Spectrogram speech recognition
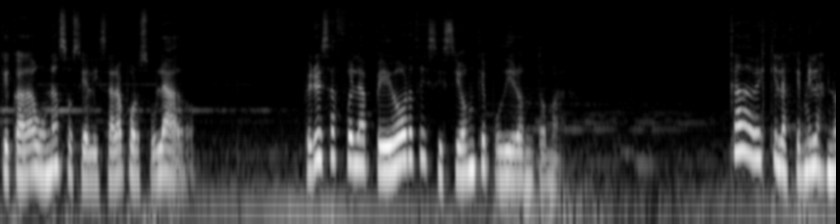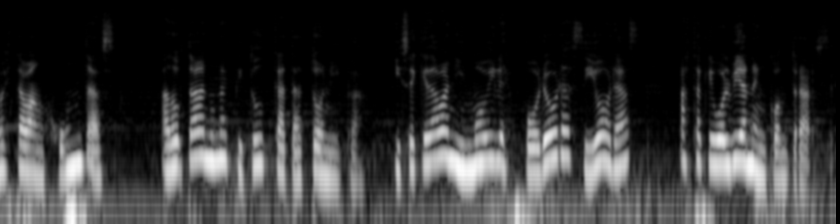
que cada una socializara por su lado. Pero esa fue la peor decisión que pudieron tomar. Cada vez que las gemelas no estaban juntas, adoptaban una actitud catatónica y se quedaban inmóviles por horas y horas hasta que volvían a encontrarse.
